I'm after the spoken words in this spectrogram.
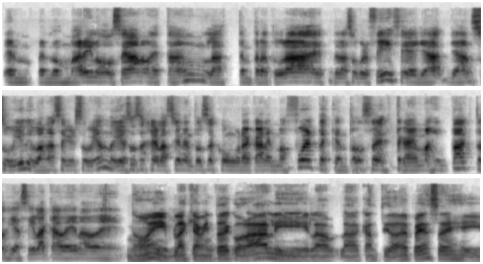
en, los mares y los océanos están, las temperaturas de la superficie ya, ya han subido y van a seguir subiendo, y eso se relaciona entonces con huracanes más fuertes que entonces traen más impactos y así la cadena de... No, y blanqueamiento de coral y la, la cantidad de peces y,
